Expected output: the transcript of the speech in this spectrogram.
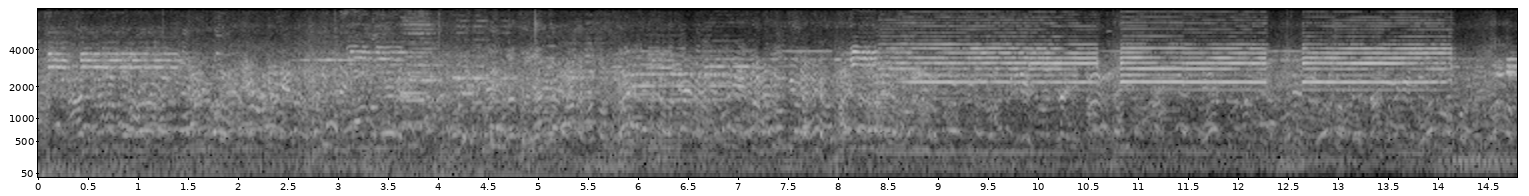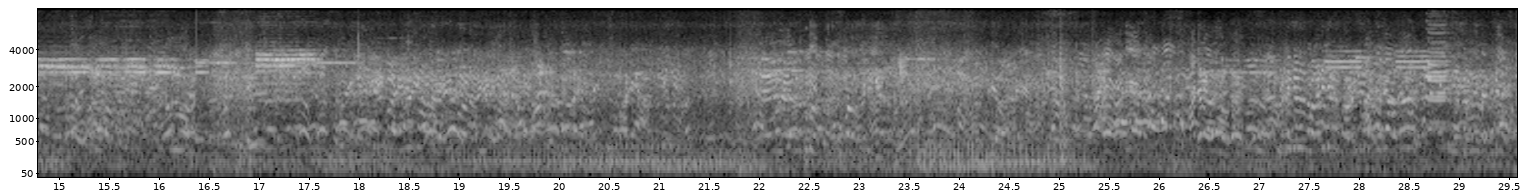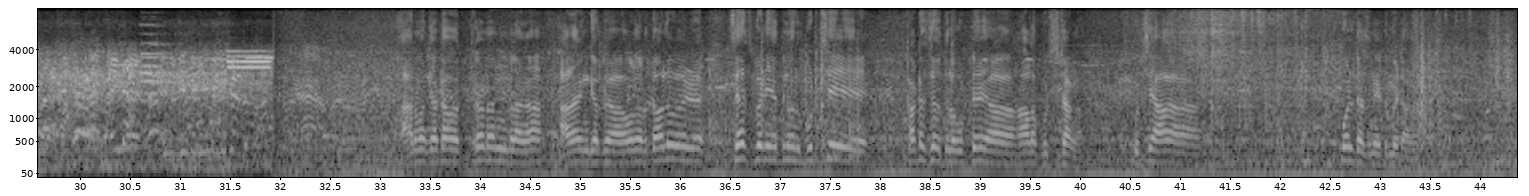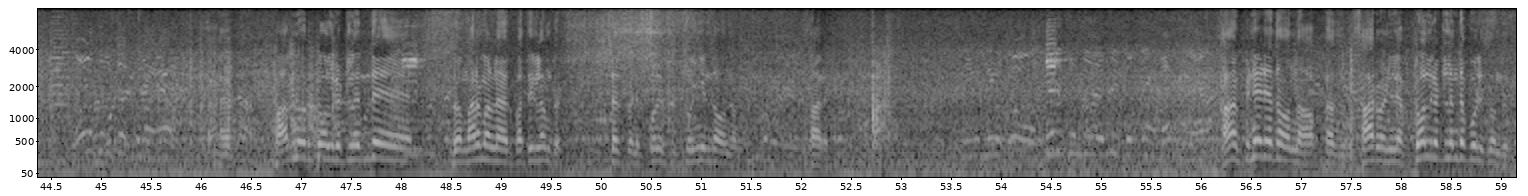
ஆரம்பம் கேட்டால் திருடன்றாங்க. அதான் இங்கே அவ்வளோ இருந்தாலும் சேஸ் பண்ணி எடுத்துன்னு வந்து பிடிச்சி கட்ட சேவத்தில் விட்டு ஆளை பிடிச்சிட்டாங்க. பிடிச்சி போலீஸ் ஸ்டேஷன் இட்டு போயிட்டாங்க. பர்னூர் டோல்கேட்லேருந்து இந்த மரமல் நகர் பத்து கிலோமீட்டர் சேஸ் பண்ணி போலீஸ் தொங்கின்னு தான் வந்தாங்க. சார் ஆ பின்னாடியே தான் வந்தோம் சார் வண்டியில் டோல்கேட்லேருந்தே போலீஸ் வந்தது.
